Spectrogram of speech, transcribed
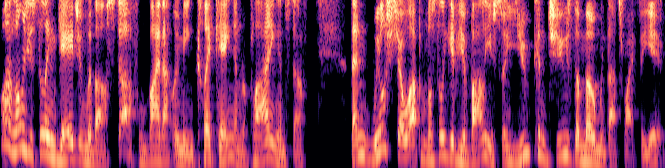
Well, as long as you're still engaging with our stuff, and by that we mean clicking and replying and stuff, then we'll show up and we'll still give you value so you can choose the moment that's right for you.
